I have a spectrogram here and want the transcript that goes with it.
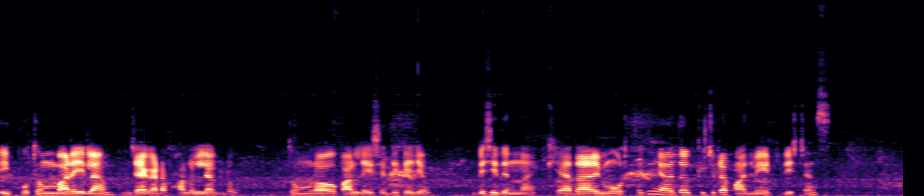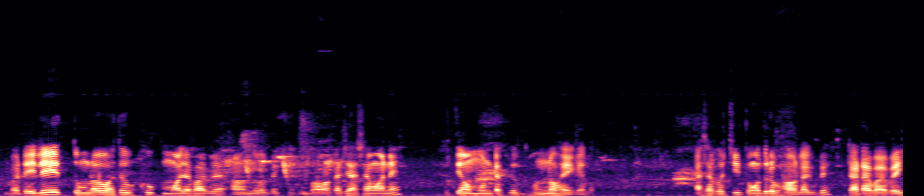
এই প্রথমবার এলাম, জায়গাটা ভালো লাগল। তোমরাও পারলে এসে দেখে যেও। বেশি দিন নয় খেয়াদা ওই মোড় থেকে হয়তো কিছুটা পাঁচ মিনিট ডিস্টেন্স বাট এলে তোমরাও হয়তো খুব মজা পাবে আনন্দ পাবে বাবার কাছে আসা মানে সত্যি আমার মনটা খুব ধন্য হয়ে গেল। আশা করছি তোমাদেরও ভালো লাগবে। টাটা বাই বাই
